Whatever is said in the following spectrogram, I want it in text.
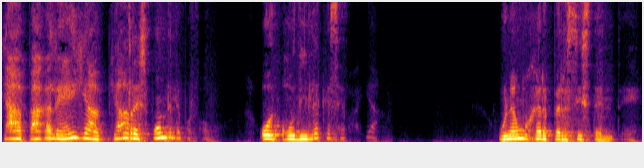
Ya, págale ella, ya, respóndele, por favor. o dile que se vaya. Una mujer persistente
